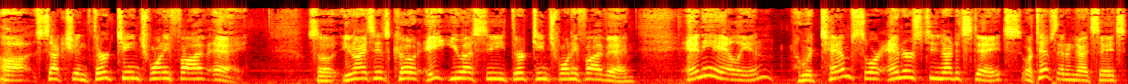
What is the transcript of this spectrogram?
uh, Section 1325A. So, United States Code 8 USC 1325A. Any alien who attempts or enters the United States, or attempts to enter the United States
